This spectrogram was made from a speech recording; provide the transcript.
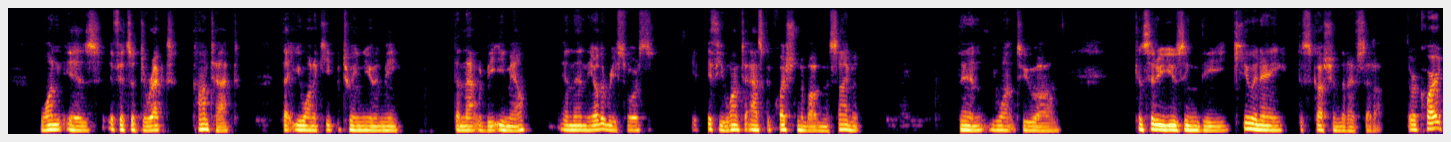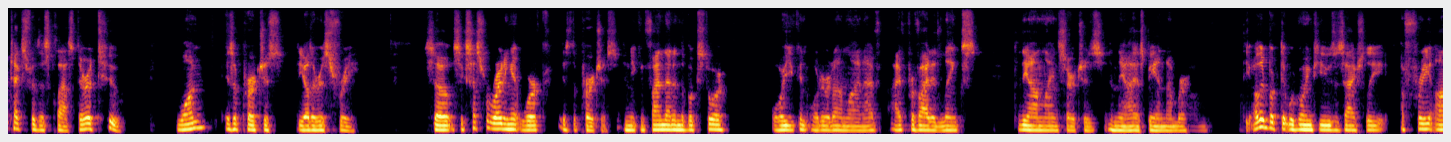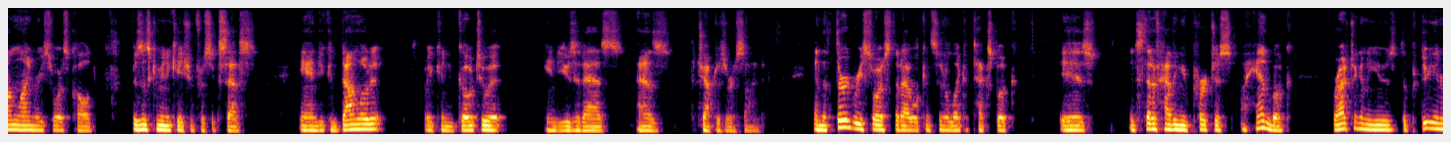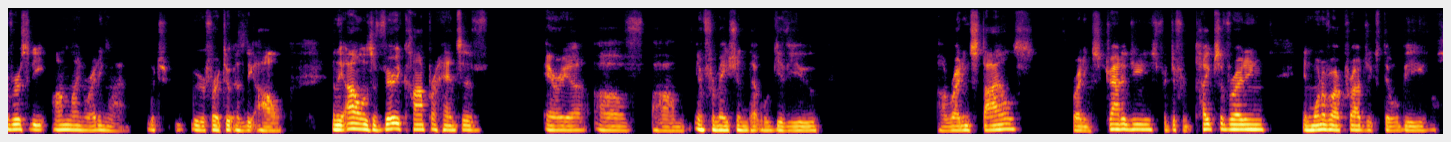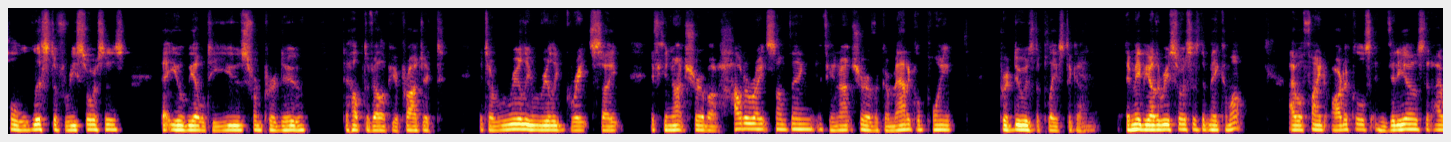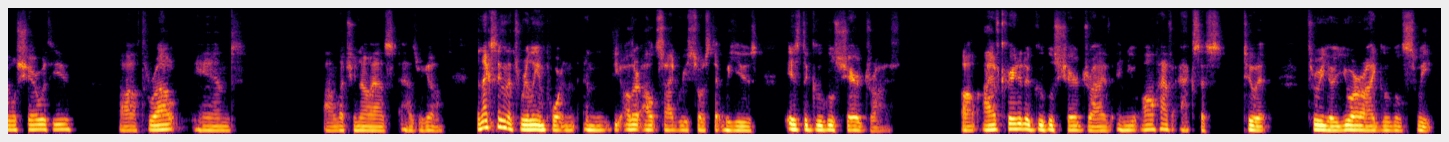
One is if it's a direct contact that you want to keep between you and me, then that would be email. And then the other resource, if, if you want to ask a question about an assignment, then you want to um, consider using the Q&A discussion that I've set up. The required text for this class, there are two. One is a purchase, the other is free. So successful writing at work is the purchase, and you can find that in the bookstore, or you can order it online. I've I've provided links to the online searches and the ISBN number. Um, the other book that we're going to use is actually a free online resource called Business Communication for Success. And you can download it, or you can go to it and use it as, as the chapters are assigned. And the third resource that I will consider like a textbook is instead of having you purchase a handbook, we're actually going to use the Purdue University Online Writing Lab, which we refer to as the OWL. And the OWL is a very comprehensive area of um, information that will give you uh, writing styles, writing strategies for different types of writing. In one of our projects, there will be a whole list of resources that you'll be able to use from Purdue to help develop your project. It's a really, really great site. If you're not sure about how to write something, if you're not sure of a grammatical point, Purdue is the place to go. There may be other resources that may come up. I will find articles and videos that I will share with you uh, throughout and I'll let you know as, as we go. The next thing that's really important and the other outside resource that we use is the Google Shared Drive. Uh, I have created a Google shared drive and you all have access to it through your URI Google Suite.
